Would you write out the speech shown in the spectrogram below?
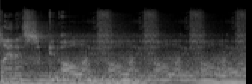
planets, and all life. All life, all life, all life, all life.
